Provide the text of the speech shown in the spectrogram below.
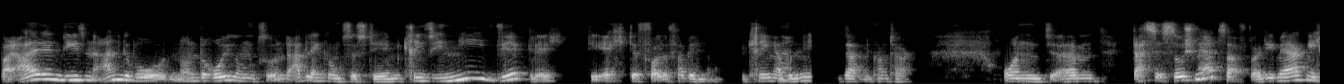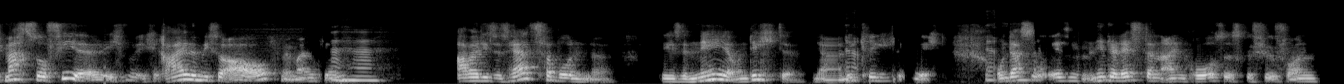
bei allen diesen Angeboten und Beruhigungs- und Ablenkungssystemen, kriegen sie nie wirklich die echte volle Verbindung. Sie kriegen also ja. nie satten Kontakt. Und ähm, das ist so schmerzhaft, weil die merken, ich mache so viel, ich, ich reibe mich so auf mit meinem Kind, mhm. aber dieses Herzverbundene, diese Nähe und Dichte, ja, die ja. kriege ich nicht. Ja. Und das ist, hinterlässt dann ein großes Gefühl von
